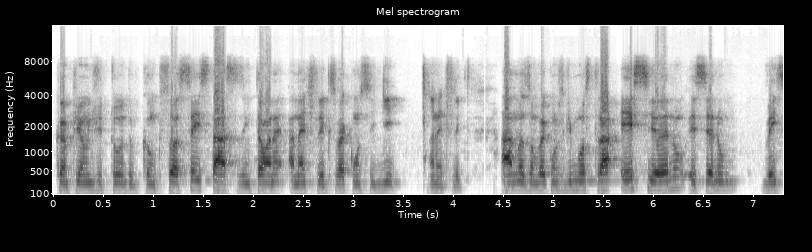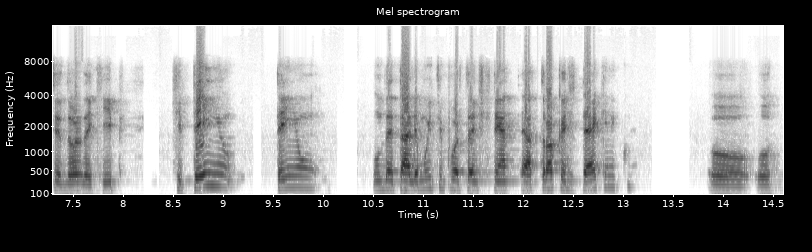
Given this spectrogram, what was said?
campeão de tudo, conquistou as seis taças, então a Netflix vai conseguir, a Netflix, a Amazon vai conseguir mostrar esse ano, esse ano vencedor da equipe, que tem, tem um, um detalhe muito importante que tem a, a troca de técnico, o, o,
